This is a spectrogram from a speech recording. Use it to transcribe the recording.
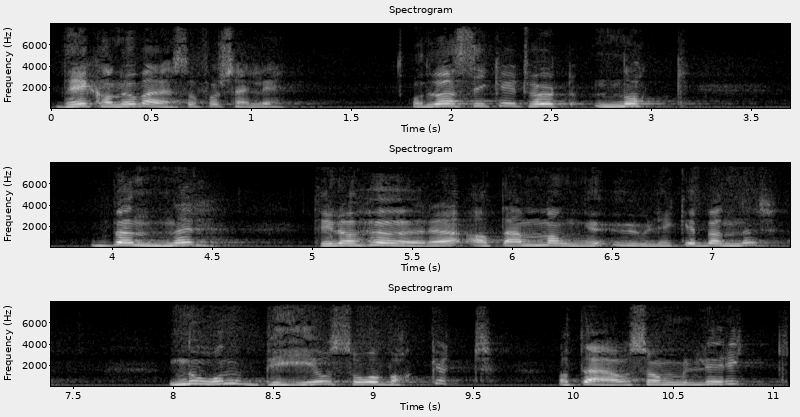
det kan jo være så forskjellig. Og du har sikkert hørt nok bønner til å høre at det er mange ulike bønner. Noen ber jo så vakkert at det er jo som lyrikk.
